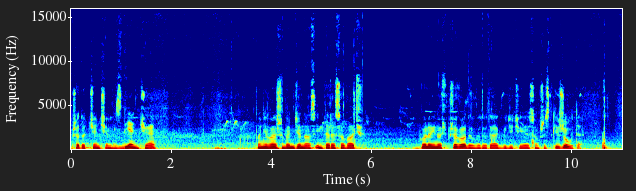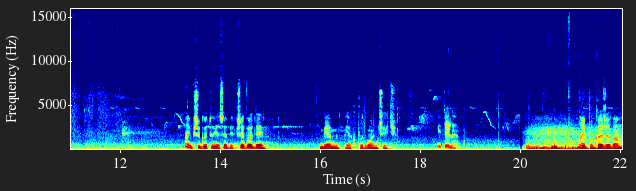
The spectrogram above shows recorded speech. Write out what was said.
przed odcięciem zdjęcie, ponieważ będzie nas interesować kolejność przewodów, bo tutaj jak widzicie są wszystkie żółte. No i przygotuję sobie przewody. Wiem jak podłączyć. I tyle. No i pokażę Wam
